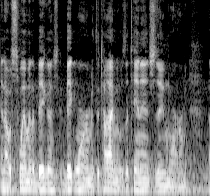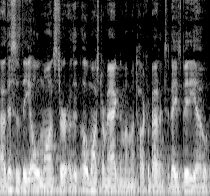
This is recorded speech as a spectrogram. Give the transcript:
And I was swimming a big, big worm. At the time, it was a 10 inch zoom worm. Uh, this is the old monster, the old monster magnum I'm gonna talk about in today's video.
